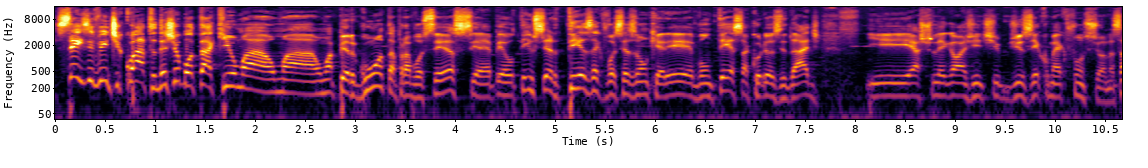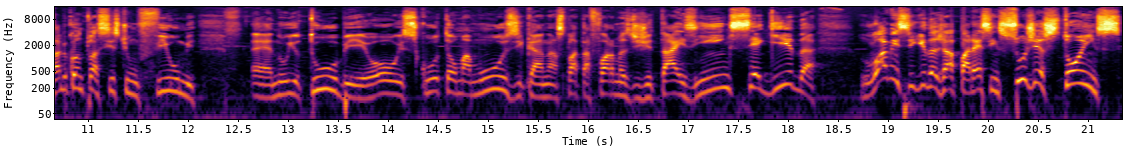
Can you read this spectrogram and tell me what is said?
6 e 24 deixa eu botar aqui uma, uma, uma pergunta pra vocês. É, eu tenho certeza que vocês vão querer, vão ter essa curiosidade. E acho legal a gente dizer como é que funciona. Sabe quando tu assiste um filme é, no YouTube ou escuta uma música nas plataformas digitais e em seguida. Logo em seguida já aparecem sugestões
